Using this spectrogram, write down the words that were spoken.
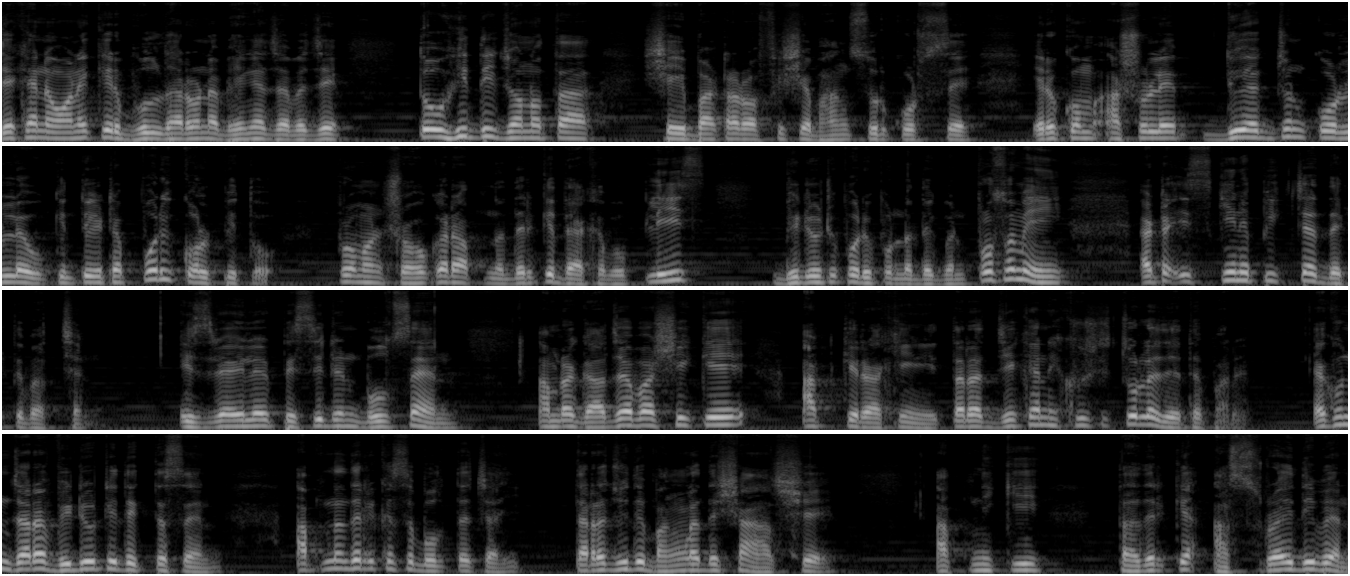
যেখানে অনেকের ভুল ধারণা ভেঙে যাবে যে তৌহিদি জনতা সেই বাটার অফিসে ভাঙচুর করছে। এরকম আসলে দু একজন করলেও কিন্তু এটা পরিকল্পিত প্রমাণ সহকারে আপনাদেরকে দেখাবো। প্লিজ ভিডিওটি পরিপূর্ণ দেখবেন। প্রথমেই একটা স্ক্রিনে পিকচার দেখতে পাচ্ছেন। ইসরায়েলের প্রেসিডেন্ট বলছেন, আমরা গাজাবাসীকে আটকে রাখিনি, তারা যেখানে খুশি চলে যেতে পারে। এখন যারা ভিডিওটি দেখতেছেন আপনাদের কাছে বলতে চাই, তারা যদি বাংলাদেশে আসে, আপনি কি তাদেরকে আশ্রয় দিবেন?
